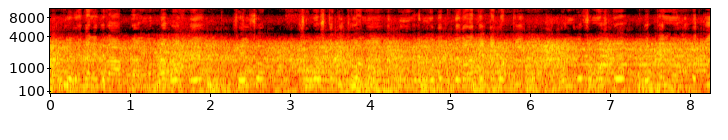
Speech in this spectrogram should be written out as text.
মন্দিরের এখানে যারা ব্রাহ্মণরা বসবে, সেই সব সমস্ত কিছু আমি একটু দেখছেন মন্দিরটা কি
